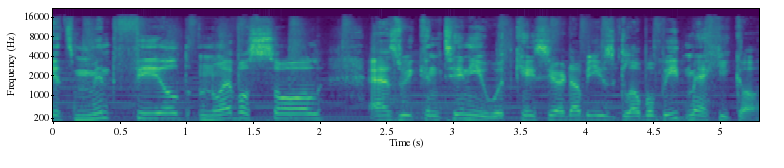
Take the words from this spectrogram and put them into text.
It's Mint Field Nuevo Sol as we continue with KCRW's Global Beat Mexico.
